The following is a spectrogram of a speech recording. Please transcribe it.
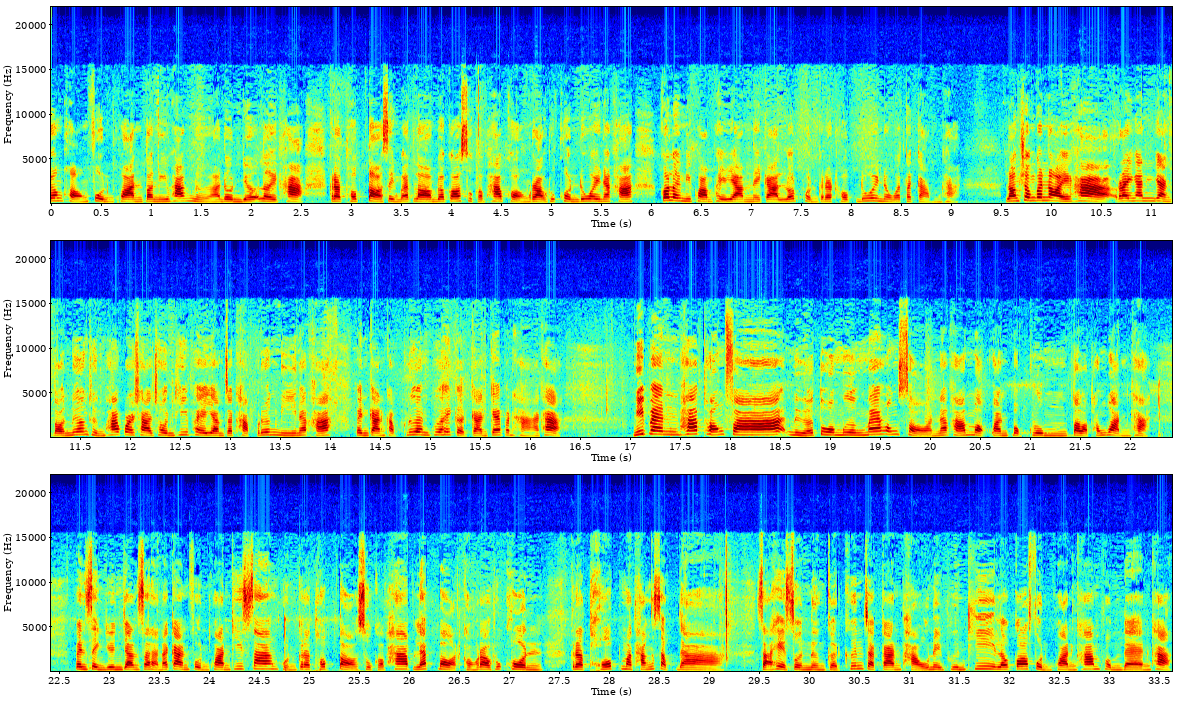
รื่องของฝุ่นควันตอนนี้ภาคเหนือโดนเยอะเลยค่ะ กระทบต่อสิ่งแวดล้อมแล้วก็สุขภาพของเราทุกคนด้วยนะคะ ก็เลยมีความพยายามในการลดผลกระทบด้วยนวัตกรรมค่ะ ลองชมกันหน่อยค่ะ รายงานอย่างต่อเนื่องถึงภาคประชาชนที่พยายามจะขับเรื่องนี้นะคะ เป็นการขับเคลื่อนเพื่อให้เกิดการแก้ปัญหาค่ะนี่เป็นภาพท้องฟ้าเหนือตัวเมืองแม่ฮ่องสอนนะคะ หมอกควันปกคลุมตลอดทั้งวันค่ะ เป็นสิ่งยืนยันสถานการณ์ฝุ่นควันที่สร้างผลกระทบต่อสุขภาพและปอดของเราทุกคน กระทบมาทั้งสัปดาห์ สาเหตุส่วนหนึ่งเกิดขึ้นจากการเผาในพื้นที่ แล้วก็ฝุ่นควันข้ามพรมแดนค่ะ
